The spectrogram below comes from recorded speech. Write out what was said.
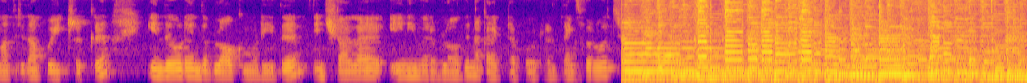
மாதிரி தான் போயிட்டுருக்கு இதோட இந்த vlog முடியுது. இன்ஷால்லா இனி வர vlog நான் கரெக்டாக போடுறேன். தேங்க்ஸ் ஃபார் வாட்சிங் Thank you.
